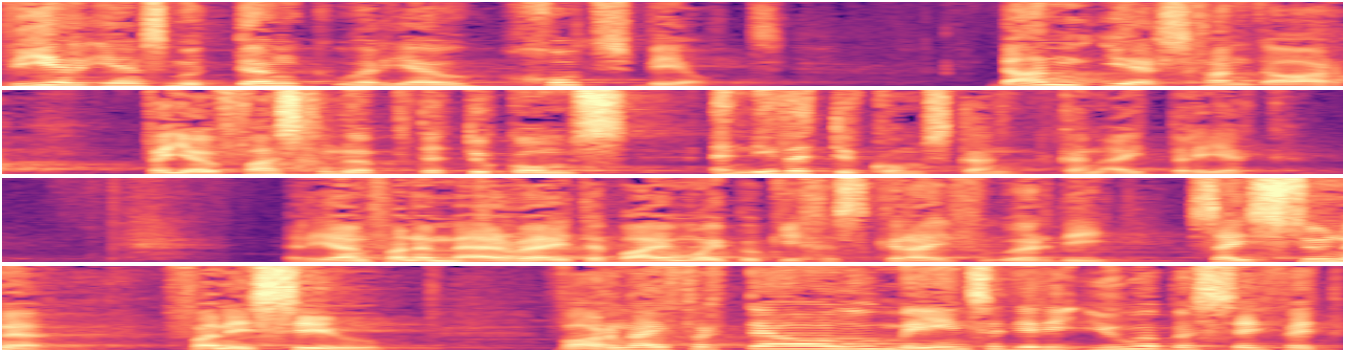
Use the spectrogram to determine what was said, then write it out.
weer eens moet dink oor jou godsbeeld. Dan eers gaan daar vir jou vasgeloopte toekoms 'n nuwe toekoms kan kan uitbreek. Rian van der Merwe het 'n baie mooi boekie geskryf oor die seisoene van die siel waarin hy vertel hoe mense deur die eeue besef het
